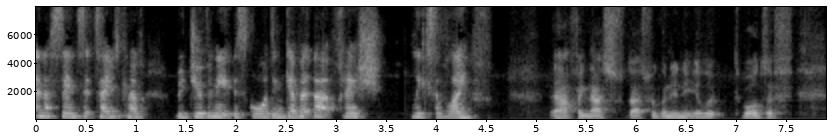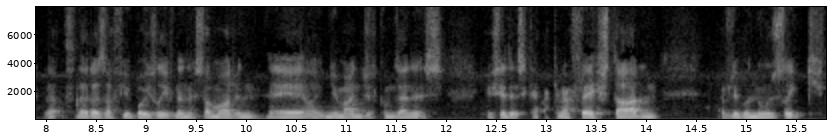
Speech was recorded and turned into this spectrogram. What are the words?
in a sense, at times kind of rejuvenate the squad and give it that fresh lease of life? Yeah, I think that's that's what we're going to need to look towards if, if there is a few boys leaving in the summer and uh, like new manager comes in. It's you said it's a kind of fresh start and everyone knows like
